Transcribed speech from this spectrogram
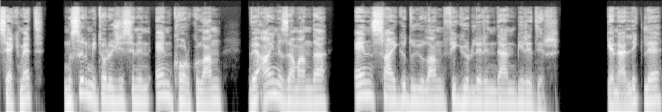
Sekmet, Mısır mitolojisinin en korkulan ve aynı zamanda en saygı duyulan figürlerinden biridir. Genellikle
